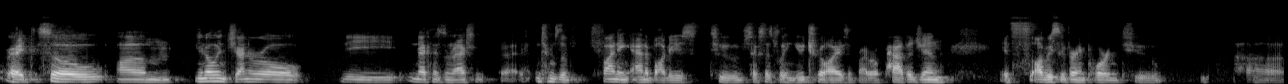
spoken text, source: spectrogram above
Right. So, um, you know, in general, the mechanism of action, uh, in terms of finding antibodies to successfully neutralize a viral pathogen, it's obviously very important to uh,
